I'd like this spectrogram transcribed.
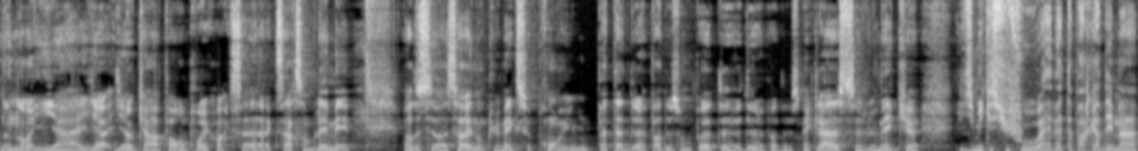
Non, non, il y a, il y a, y a aucun rapport. On pourrait croire que ça, ça ressemblait, mais lors de cette soirée, donc le mec se prend une patate de la part de son pote, euh, de la part de ce mec-là. Le mec, euh, il dit mais qu'est-ce que tu fous? Ouais, bah t'as pas regardé ma,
